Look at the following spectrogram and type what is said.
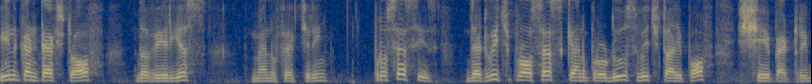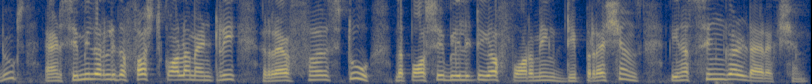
in context of the various manufacturing processes that which process can produce which type of shape attributes. And similarly the first column entry refers to the possibility of forming depressions in a single direction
